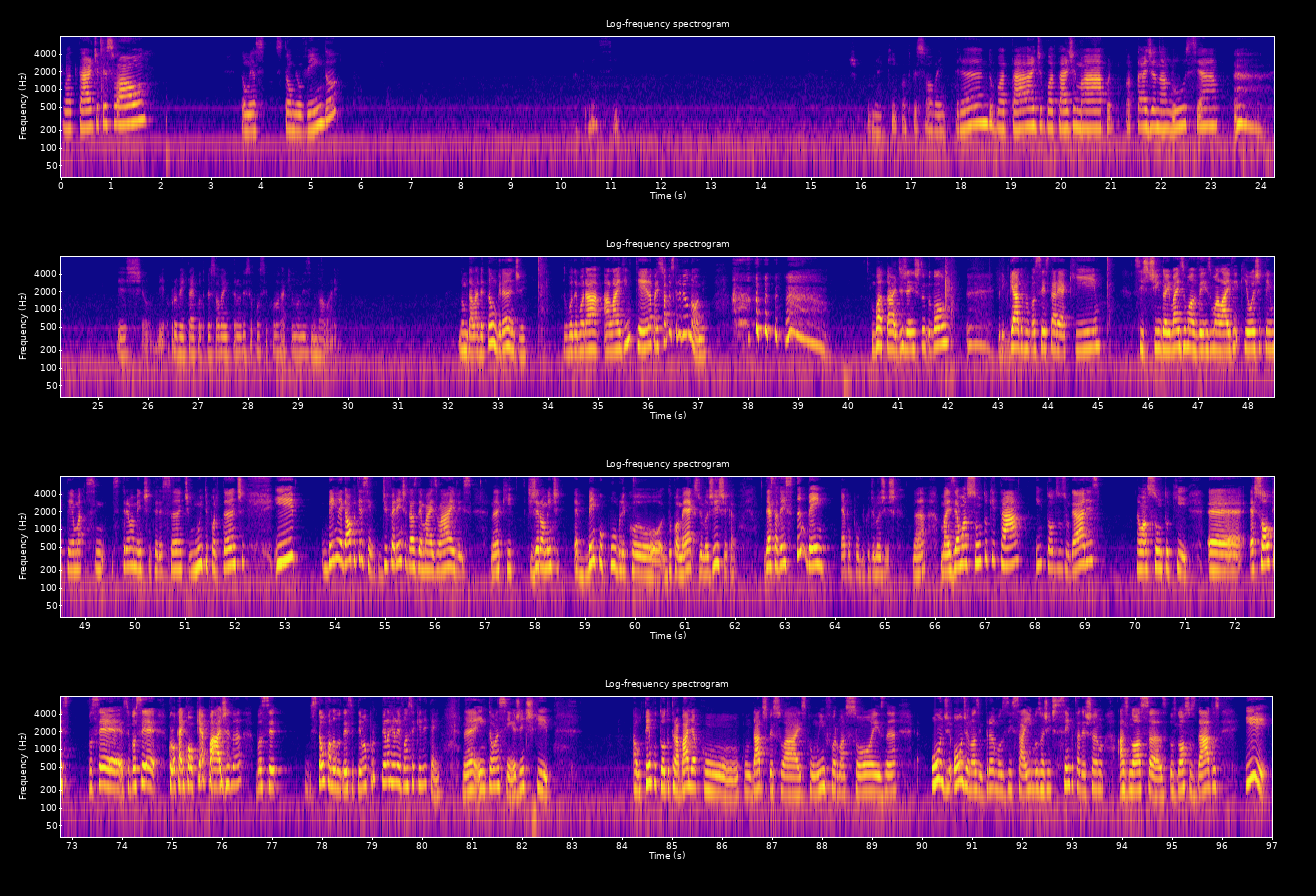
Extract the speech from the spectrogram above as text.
Boa tarde, pessoal. Estão me, estão me ouvindo? Aqui enquanto o pessoal vai entrando. Boa tarde, boa tarde, Má. Boa tarde, Ana Lúcia. Deixa eu ver, aproveitar enquanto o pessoal vai entrando, ver se eu consigo colocar aqui o nomezinho da live. O nome da live é tão grande, eu vou demorar a live inteira para só para escrever o nome. Boa tarde, gente, tudo bom? Obrigada por vocês estarem aqui assistindo aí mais uma vez uma live que hoje tem um tema assim, extremamente interessante, muito importante e bem legal porque assim, diferente das demais lives, né, que, que geralmente é bem para o público do Comex de logística, dessa vez também é para o público de logística, né? Mas é um assunto que está em todos os lugares, é um assunto que é, é só o que você, se você colocar em qualquer página, você estão falando desse tema por, pela relevância que ele tem, né? Então assim, a gente que o tempo todo trabalha com, com dados pessoais, com informações, né? Onde, onde nós entramos e saímos, a gente sempre está deixando as nossas, os nossos dados. E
